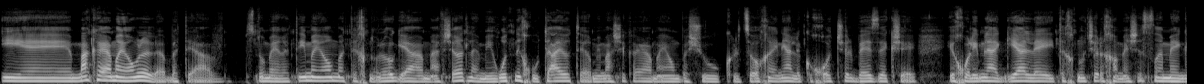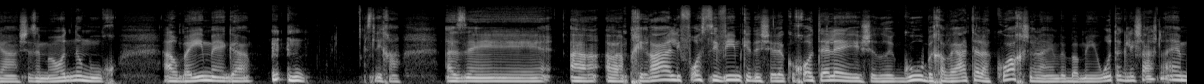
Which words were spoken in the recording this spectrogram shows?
היא אה, מה קיים היום לבתי אב. זאת אומרת, אם היום הטכנולוגיה מאפשרת להם מהירות נחותה יותר ממה שקיים היום בשוק, לצורך העניין, לקוחות של בזק שיכולים להגיע להיתכנות של 15 מגה, שזה מאוד נמוך, 40 מגה, סליחה. אז uh, הבחירה לפרוס סיבים כדי שלקוחות אלה ישדרגו בחוויית הלקוח שלהם ובמהירות הגלישה שלהם,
